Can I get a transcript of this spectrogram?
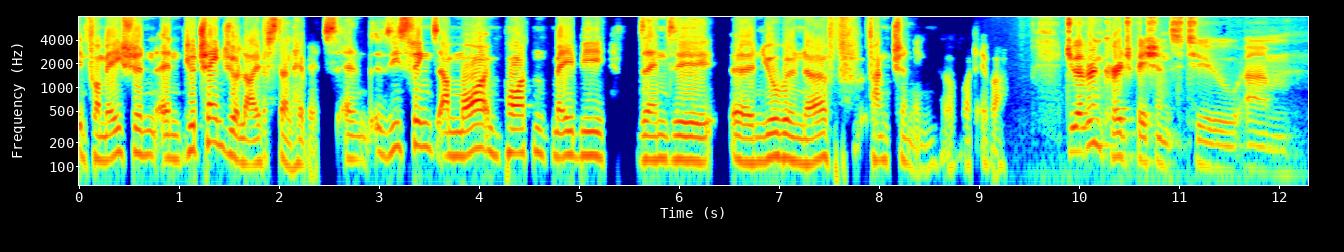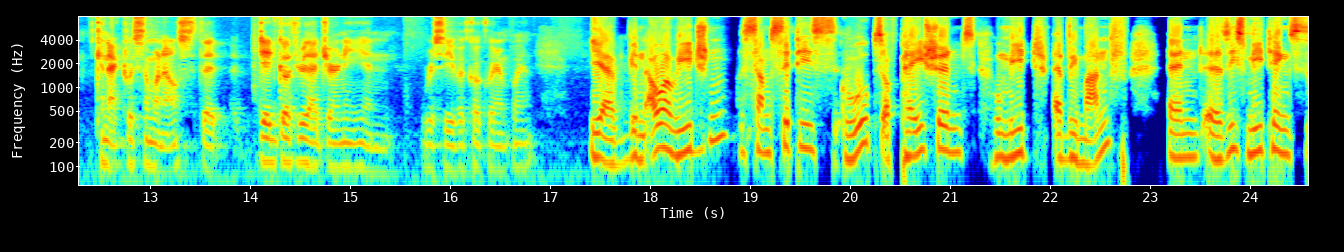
information and you change your lifestyle habits. And these things are more important maybe than the uh, neural nerve functioning or whatever. Do you ever encourage patients to um, connect with someone else that did go through that journey and receive a cochlear implant? Yeah, in our region, some cities, groups of patients who meet every month. And uh, these meetings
